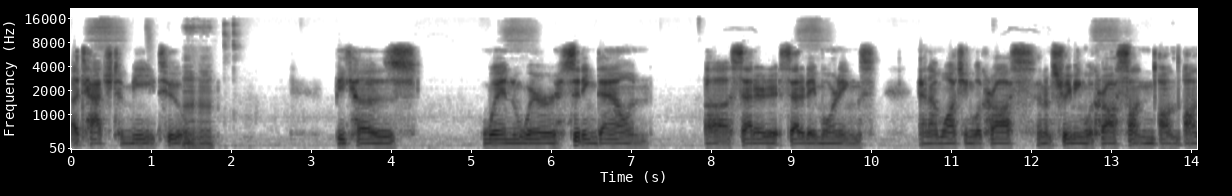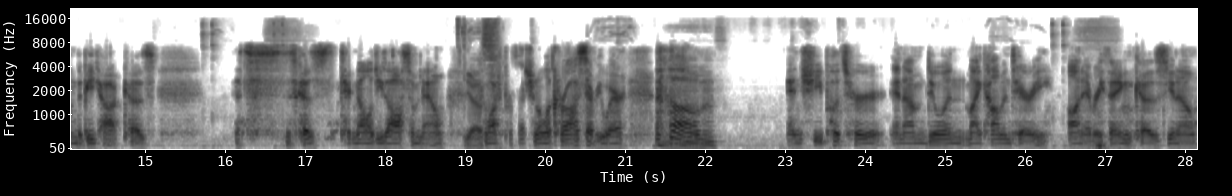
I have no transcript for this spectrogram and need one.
attached to me too. Hmm because when we're sitting down uh saturday saturday mornings and i'm watching lacrosse and i'm streaming lacrosse on on on the peacock because it's because technology's awesome now you can watch professional lacrosse everywhere. Um, and she puts her, and I'm doing my commentary on everything because, you know,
